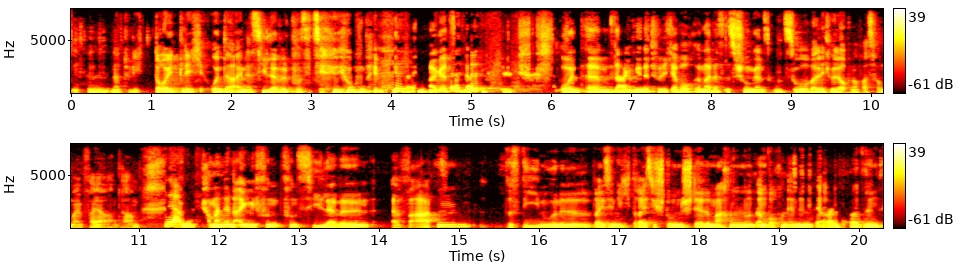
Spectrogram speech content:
ich bin natürlich deutlich unter einer C-Level-Position beim Magazin und ähm, sage mir natürlich aber auch immer, das ist schon ganz gut so, weil ich will auch noch was von meinem Feierabend haben. Ja. Ähm, kann man denn eigentlich von, von C-Level erwarten, dass die nur eine, weiß ich nicht, 30-Stunden-Stelle machen und am Wochenende nicht erreichbar sind?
